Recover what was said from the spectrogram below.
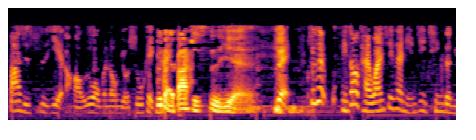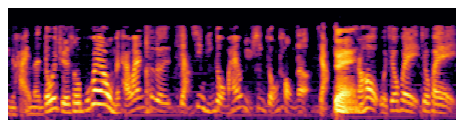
八十四页了哈。如果文龙有书可以四百八十四页，对，就是你知道台湾现在年纪轻的女孩们都会觉得说，不会啊，我们台湾这个讲性平等，我们还有女性总统呢，这样。对。然后我就会就会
